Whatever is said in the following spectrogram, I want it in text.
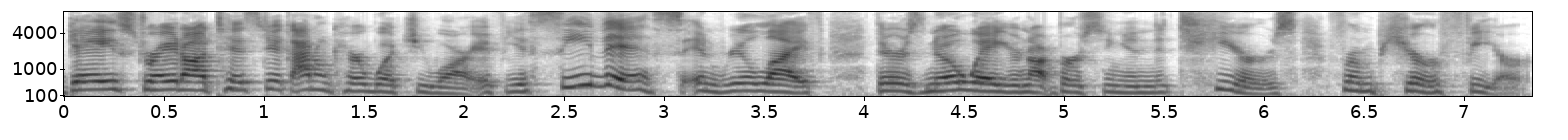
Gay, straight, autistic, I don't care what you are. If you see this in real life, there is no way you're not bursting into tears from pure fear.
